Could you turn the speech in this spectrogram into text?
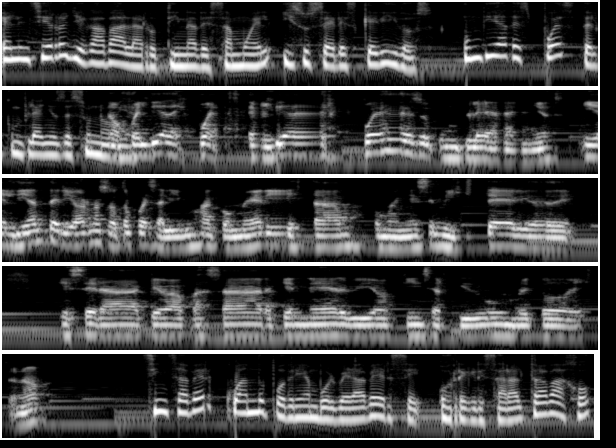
El encierro llegaba a la rutina de Samuel y sus seres queridos, un día después del cumpleaños de su novia. No, fue el día después, el día después de su cumpleaños. Y el día anterior nosotros pues salimos a comer y estábamos como en ese misterio de qué será, qué va a pasar, qué nervios, qué incertidumbre, todo esto, ¿no? Sin saber cuándo podrían volver a verse o regresar al trabajo,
